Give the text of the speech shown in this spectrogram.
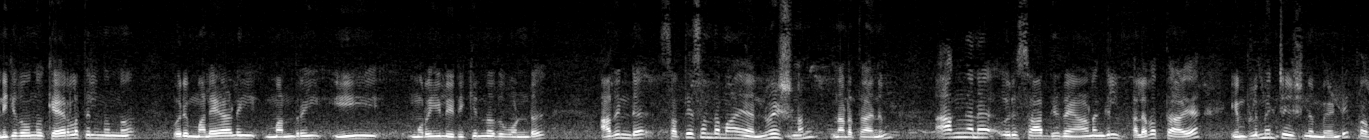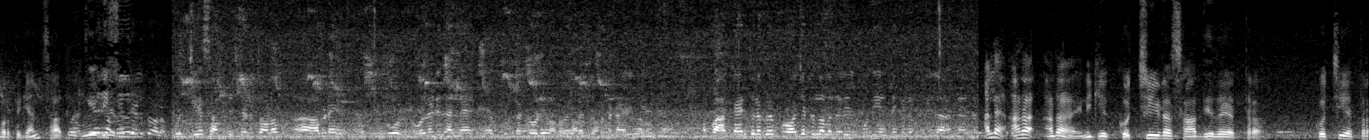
എനിക്ക് തോന്നുന്നു കേരളത്തിൽ നിന്ന് ഒരു മലയാളി മന്ത്രി ഈ മുറിയിലിരിക്കുന്നത് കൊണ്ട് അതിന്റെ സത്യസന്ധമായ അന്വേഷണം നടത്താനും അങ്ങനെ ഒരു സാധ്യതയാണെങ്കിൽ ഫലവത്തായ ഇംപ്ലിമെന്റേഷനും വേണ്ടി പ്രവർത്തിക്കാൻ സാധിക്കും. കൊച്ചിയെ സംബന്ധിച്ചിടത്തോളം അവിടെ ഓൾറെഡി തന്നെ പെട്രോളിയം ബന്ധപ്പെട്ട കാര്യങ്ങളുണ്ട്. അപ്പോൾ അക്കാര്യത്തിലൊക്കെ പ്രോജക്റ്റ് എന്നുള്ള നിലയിൽ പുതിയ എന്തെങ്കിലും അല്ല അതാ അതാ എനിക്ക് കൊച്ചിയുടെ സാധ്യത എത്ര? കൊച്ചി എത്ര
